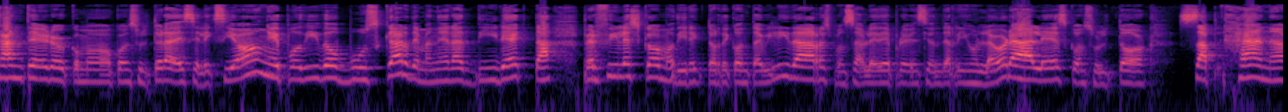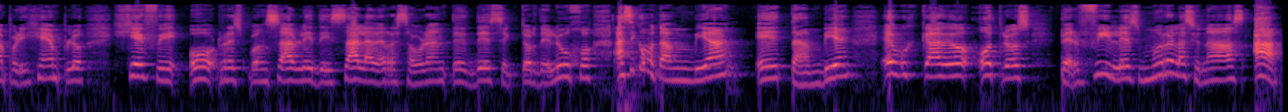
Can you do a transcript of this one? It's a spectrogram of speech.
Hunter o como consultora de selección, he podido buscar de manera directa perfiles como director de contabilidad, responsable de prevención de riesgos laborales, consultor SAP HANA, por ejemplo, jefe o responsable de sala de restaurante de sector de lujo, así como también, he también he buscado otros perfiles muy relacionados a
